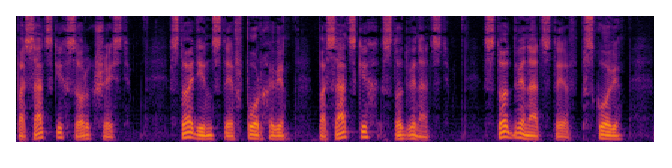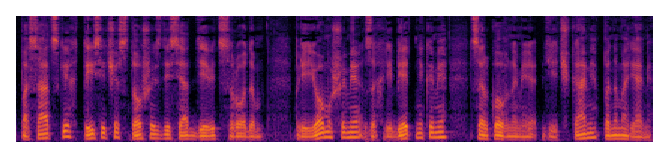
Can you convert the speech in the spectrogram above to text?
посадских 46. 111. В Порхове, посадских 112. 112. В Пскове, посадских 1169 с родом, приемушами, захребетниками, церковными дьячками, пономарями.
